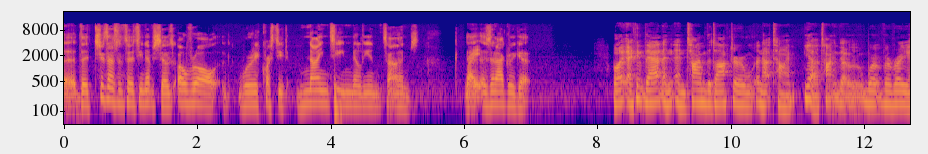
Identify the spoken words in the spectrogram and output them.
uh, the 2013 episodes overall were requested 19 million times uh, Right. as an aggregate. Well, I, I think that and, and Time of the Doctor, not Time, yeah, Time uh, were, were very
